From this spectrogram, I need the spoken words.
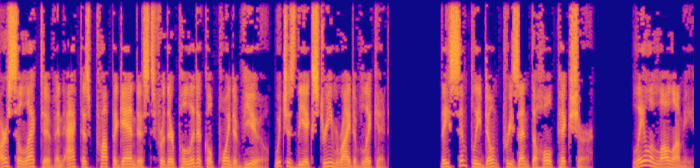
are selective and act as propagandists for their political point of view, which is the extreme right of Likud. They simply don't present the whole picture. Leila Lalami,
